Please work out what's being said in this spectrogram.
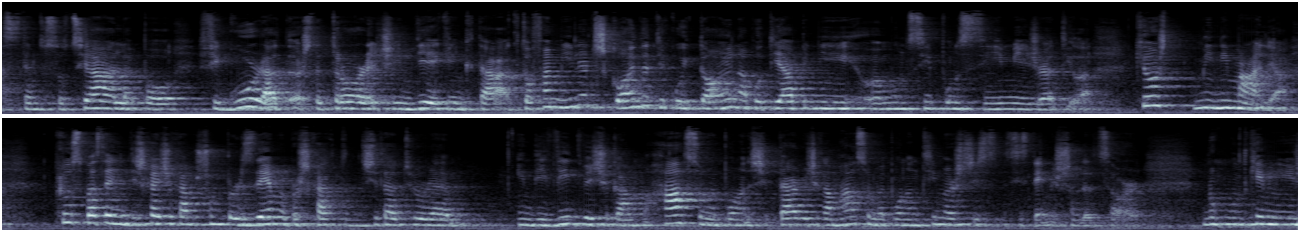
asistentë socialë apo figurat shtetërore që i ndjekin këta këto familje të shkojnë dhe t'i kujtojnë apo t'i japin një mundësi punësimi e gjëra të tilla. Kjo është minimalja. Plus pastaj një diçka që kam shumë për zemër për shkak të të gjithë atyre individëve që kam hasur me punën, shqiptarëve që kam hasur me punën time është sistemi shëndetësor. Nuk mund të kemi një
